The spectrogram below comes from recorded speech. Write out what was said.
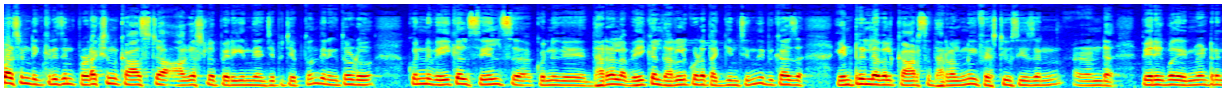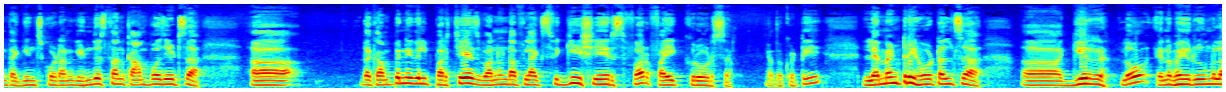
percent increase in production cost ఆగస్ట్లో పెరిగింది అని చెప్పి చెప్తుంది. దీనికి తోడు కొన్ని వెహికల్ సేల్స్ uh, కొన్ని ధరల వెహికల్ ధరలు కూడా తగ్గించింది బికాజ్ ఎంట్రీ లెవెల్ కార్స్ ధరలను ఈ ఫెస్టివ్ సీజన్ అండ్ పెరిగిపోతే ఇన్వెంటరీని తగ్గించుకోవడానికి Hindustan composites the company will purchase one and half lakh Swiggy shares for five crores అదొకటి. లెమన్ ట్రీ హోటల్స్ గిర్లో ఎనభై రూముల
